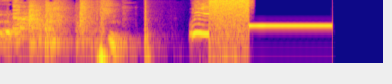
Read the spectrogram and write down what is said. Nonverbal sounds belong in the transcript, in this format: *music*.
*laughs* Ah!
